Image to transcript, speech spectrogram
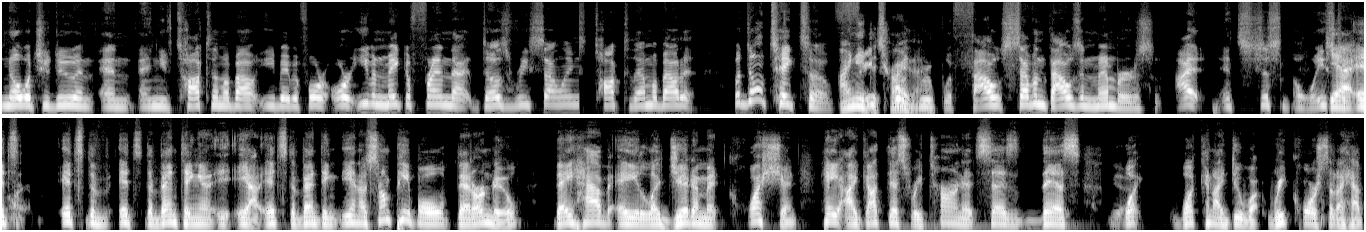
know what you do and and and you've talked to them about eBay before, or even make a friend that does reselling. Talk to them about it. But don't take to I need to try Facebook that. group with thou- seven thousand members. I it's just a waste. Yeah, of it's- time. it's the it's the venting and yeah it's the venting you know some people that are new they have a legitimate question hey i got this return it says this Yeah. what what can i do what recourse that i have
